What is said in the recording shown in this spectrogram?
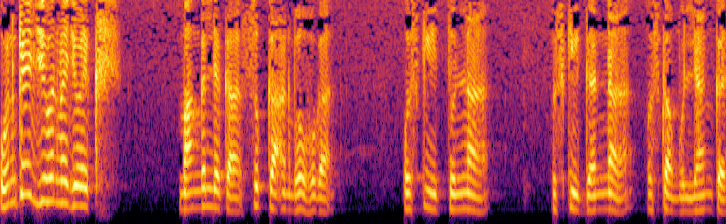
उनके जीवन में जो एक मांगल्य का, सुख का अनुभव होगा उसकी तुलना, उसकी गणना, उसका मूल्यांकन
